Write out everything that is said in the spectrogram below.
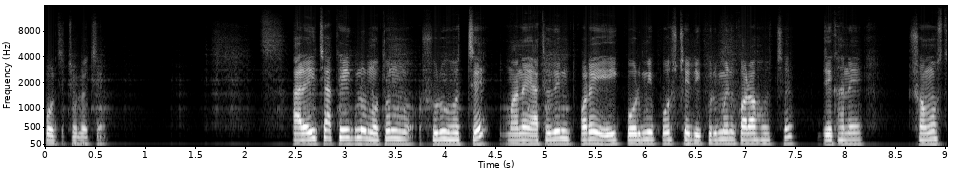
করতে চলেছে। আর এই চাকরিগুলো নতুন শুরু হচ্ছে মানে এতদিন পরে এই কর্মী পোস্টে রিক্রুটমেন্ট করা হচ্ছে, যেখানে সমস্ত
